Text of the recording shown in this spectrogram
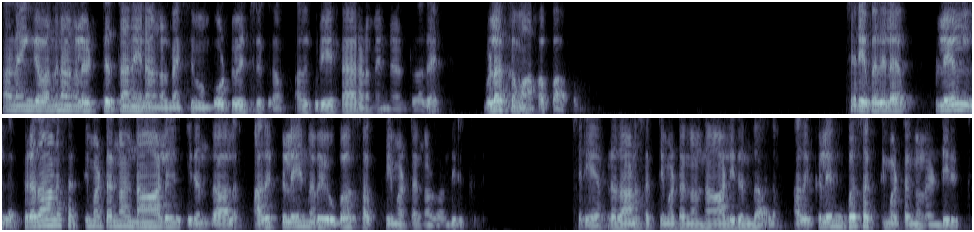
ஆனா இங்க வந்து நாங்கள் எட்டு தானே நாங்கள் மேக்சிமம் போட்டு வச்சிருக்கிறோம். அதுக்குரிய காரணம் என்னன்றதை விளக்கமாக பார்ப்போம். சரி இப்ப இதுல பிள்ளைகள் பிரதான சக்தி மட்டங்கள் நாலு இருந்தாலும் அதுக்குள்ளேயும் நிறைய உப சக்தி மட்டங்கள் வந்து இருக்குது. சரியா? பிரதான சக்தி மட்டங்கள் நாலு இருந்தாலும் அதுக்குள்ளேயும் உபசக்தி மட்டங்கள் ரெண்டு இருக்கு.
